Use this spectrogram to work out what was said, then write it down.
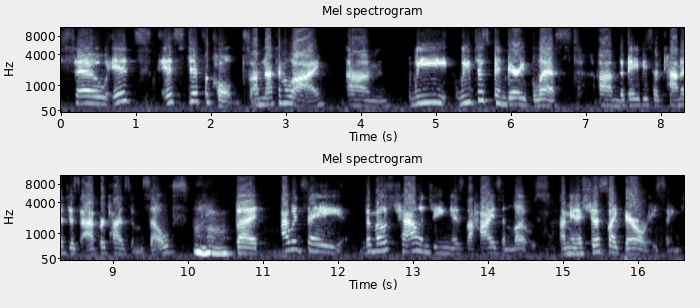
So it's it's difficult. I'm not going to lie. Um, we we've just been very blessed. Um, the babies have kind of just advertised themselves, mm-hmm. but I would say the most challenging is the highs and lows. I mean, it's just like barrel racing.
